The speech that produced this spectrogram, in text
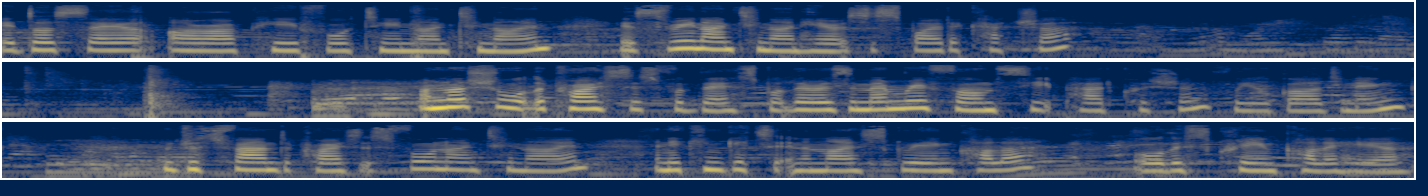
It does say RRP 14.99. It's 3.99 here. It's a spider catcher. I'm not sure what the price is for this, but there is a memory foam seat pad cushion for your gardening. We've just found the price, it's $4.99 and you can get it in a nice green colour or this cream colour here.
